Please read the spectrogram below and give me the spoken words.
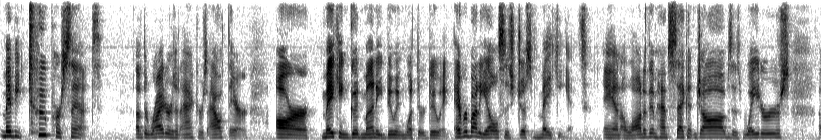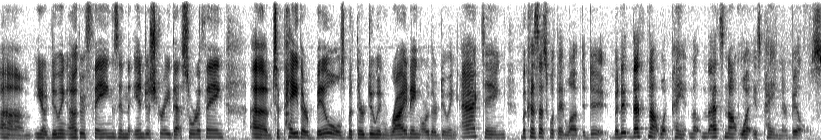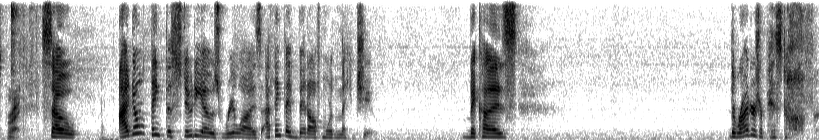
Maybe 2% of the writers and actors out there are making good money doing what they're doing. Everybody else is just making it. And a lot of them have second jobs as waiters, um, you know, doing other things in the industry, that sort of thing. Um, to pay their bills, but they're doing writing or they're doing acting because that's what they love to do. But it, that's not what paying. That's not what is paying their bills. Right. So I don't think the studios realize, I think they've bit off more than they can chew. Because the writers are pissed off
